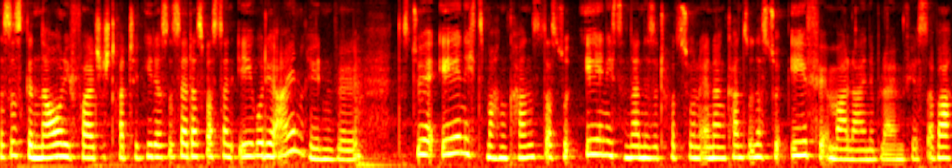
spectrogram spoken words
das ist genau die falsche Strategie. Das ist ja das, was dein Ego dir einreden will. Dass du ja eh nichts machen kannst, dass du eh nichts in deiner Situation ändern kannst und dass du eh für immer alleine bleiben wirst. Aber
